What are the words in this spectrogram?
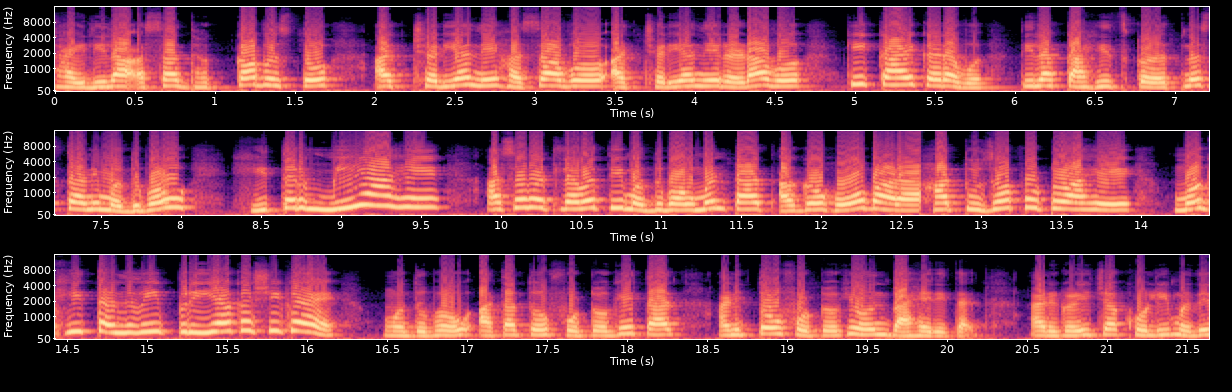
सायलीला असा धक्का बसतो. आश्चर्याने हसावं आश्चर्याने रडावं की काय करावं तिला काहीच कळत नसतं. आणि मधुभाऊ ही तर मी आहे. असं म्हटल्यावर ती मधुभाऊ म्हणतात अगं हो बाळा हा तुझा फोटो आहे. मग ही तन्वी प्रिया कशी काय? मधुभाऊ आता तो फोटो घेतात आणि तो फोटो घेऊन बाहेर येतात. अरगळीच्या खोलीमध्ये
